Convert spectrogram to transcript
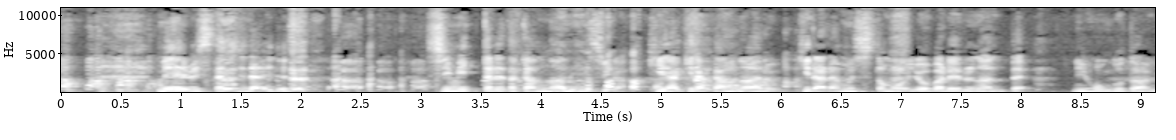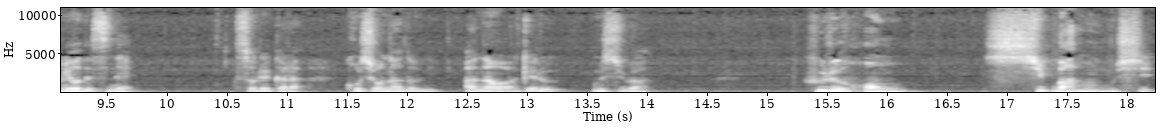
メールした次第です。しみったれた感のある虫がキラキラ感のあるキララムシとも呼ばれるなんて。日本語とは妙ですね。それから古書などに穴を開ける虫は古本シバンムシ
